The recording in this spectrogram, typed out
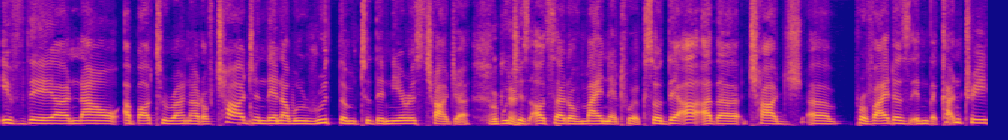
if they are now about to run out of charge, and then I will route them to the nearest charger, okay. which is outside of my network. So there are other charge uh, providers in the country,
